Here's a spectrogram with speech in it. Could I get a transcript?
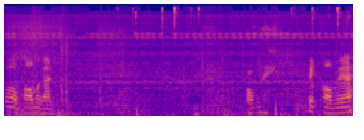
ก็พร้อมเหมือนกัน พร้อมเลย ปิดคอมเลยนะ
